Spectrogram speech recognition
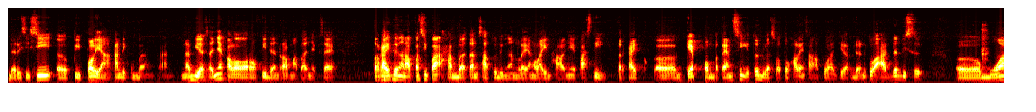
dari sisi uh, people yang akan dikembangkan. Nah biasanya kalau Rofi dan Rama tanya ke saya, terkait dengan apa sih Pak hambatan satu dengan yang lain halnya pasti terkait uh, gap kompetensi itu adalah suatu hal yang sangat wajar dan itu ada di semua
